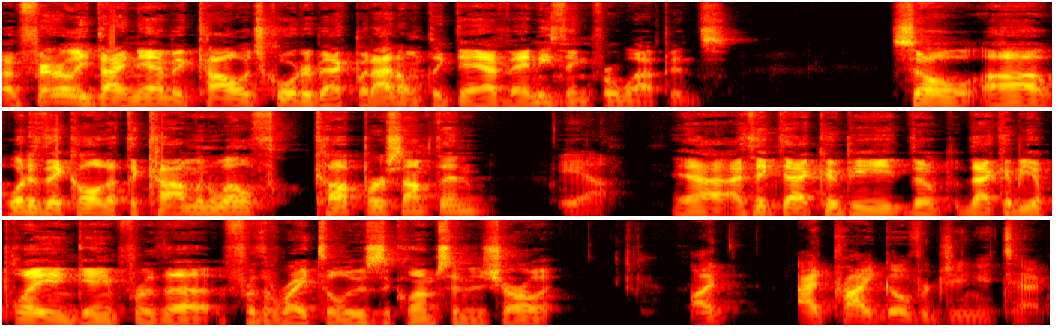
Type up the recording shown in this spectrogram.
a, fairly dynamic college quarterback, but I don't think they have anything for weapons. So, uh, what do they call that? The Commonwealth Cup or something? Yeah, yeah. I think that could be the that could be a playing game for the for the right to lose to Clemson and Charlotte. I'd I'd probably go Virginia Tech.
